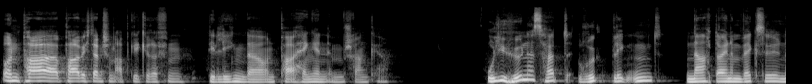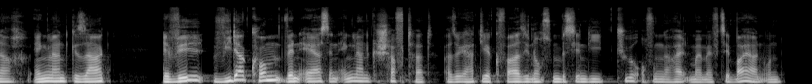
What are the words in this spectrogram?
Und ein paar, paar habe ich dann schon abgegriffen. Die liegen da und ein paar hängen im Schrank, ja. Uli Hoeneß hat rückblickend nach deinem Wechsel nach England gesagt, er will wiederkommen, wenn er es in England geschafft hat. Also er hat dir quasi noch so ein bisschen die Tür offen gehalten beim FC Bayern und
